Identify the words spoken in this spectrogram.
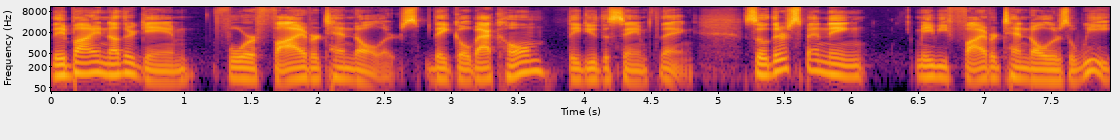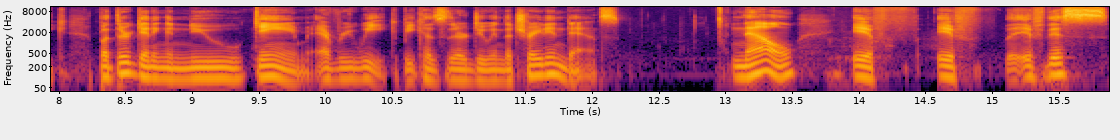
they buy another game for five or ten dollars. They go back home they do the same thing. So they're spending maybe five or ten dollars a week but they're getting a new game every week because they're doing the trade-in dance. Now if if if this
